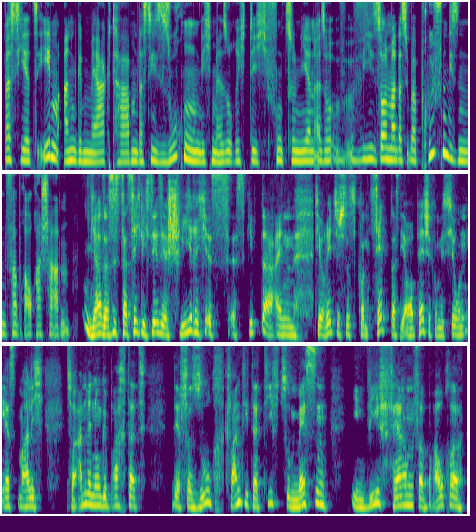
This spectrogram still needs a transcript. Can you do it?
was Sie jetzt eben angemerkt haben, dass die Suchen nicht mehr so richtig funktionieren. Also wie soll man das überprüfen, diesen Verbraucherschaden? Ja, das ist tatsächlich sehr, sehr schwierig. Es, es gibt da ein theoretisches Konzept, das die Europäische Kommission erstmalig zur Anwendung gebracht hat der Versuch, quantitativ zu messen, inwiefern Verbraucher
